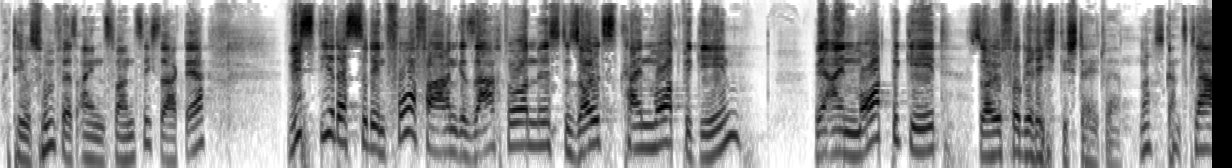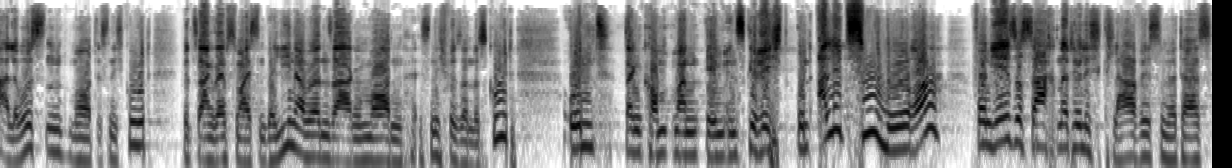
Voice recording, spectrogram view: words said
Matthäus 5, Vers 21 sagt er, Wisst ihr, dass zu den Vorfahren gesagt worden ist, du sollst keinen Mord begehen? Wer einen Mord begeht, soll vor Gericht gestellt werden. Das ist ganz klar, alle wussten, Mord ist nicht gut. Ich würde sagen, selbst die meisten Berliner würden sagen, Morden ist nicht besonders gut. Und dann kommt man eben ins Gericht. Und alle Zuhörer von Jesus sagten natürlich, klar wissen wir das,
